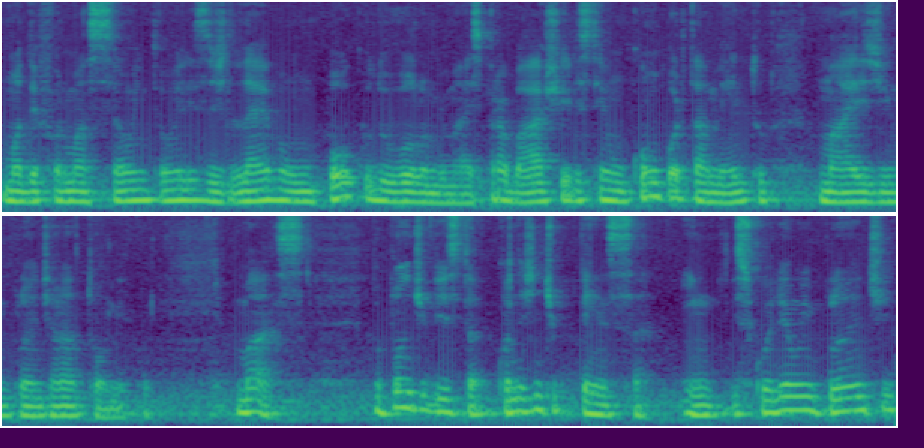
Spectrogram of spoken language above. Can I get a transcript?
uma deformação, então eles levam um pouco do volume mais para baixo e eles têm um comportamento mais de implante anatômico. Mas do ponto de vista, quando a gente pensa em escolher um implante,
